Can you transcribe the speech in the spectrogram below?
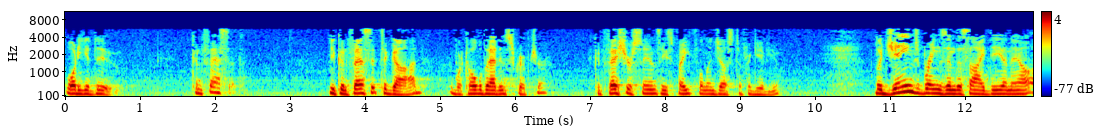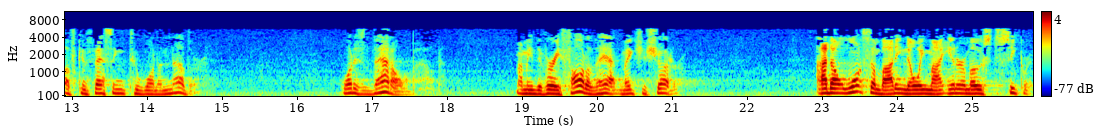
What do you do? Confess it. You confess it to God. We're told that in Scripture. Confess your sins. He's faithful and just to forgive you. But James brings in this idea now of confessing to one another. What is that all about? I mean, the very thought of that makes you shudder. I don't want somebody knowing my innermost secrets.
